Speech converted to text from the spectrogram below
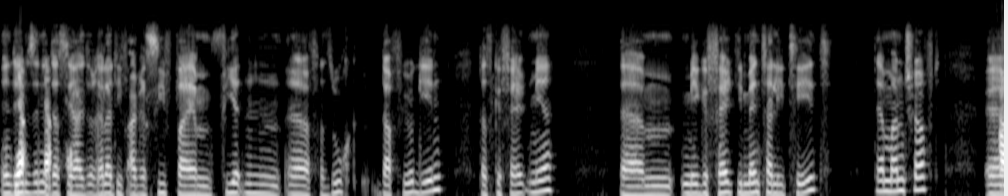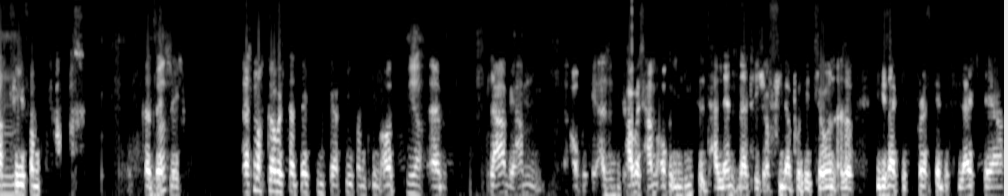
In dem ja, Sinne, ja, dass sie halt relativ aggressiv beim vierten äh, Versuch dafür gehen. Das gefällt mir. Ähm, mir gefällt die Mentalität der Mannschaft. Ähm, macht viel vom Team aus. Tatsächlich. Was? Das macht, glaube ich, tatsächlich sehr viel vom Team aus. Ja. Ähm, klar, wir haben auch, also die Cowboys haben auch Elite-Talent natürlich auf vieler Position. Also, wie gesagt, Prescott ist vielleicht der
